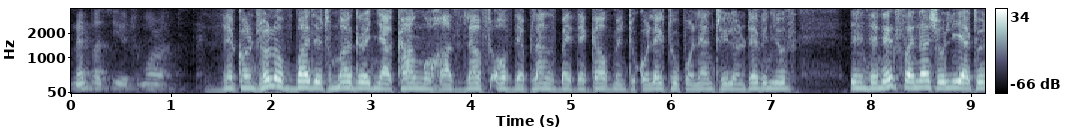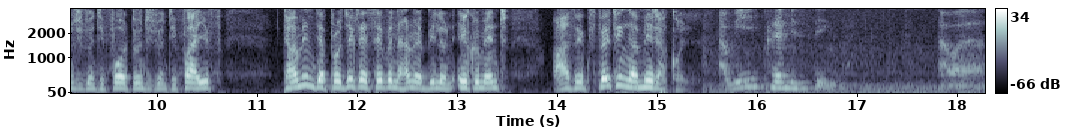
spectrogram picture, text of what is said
Members, see you tomorrow. The controller of budget Margaret Nyakango has laughed off the plans by the government to collect 2.9 trillion revenues in the next financial year 2024-2025, terming the projected 700 billion increment as expecting a miracle. Are we premising our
